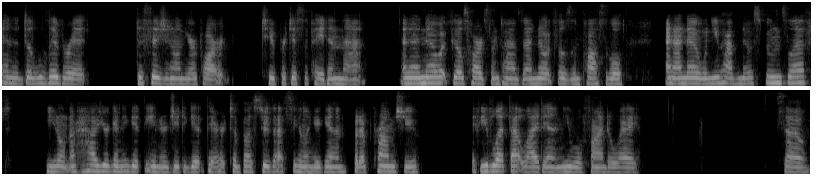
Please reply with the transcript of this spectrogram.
and a deliberate decision on your part to participate in that. And I know it feels hard sometimes, and I know it feels impossible. And I know when you have no spoons left, you don't know how you're going to get the energy to get there to bust through that ceiling again. But I promise you, if you let that light in, you will find a way. So,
